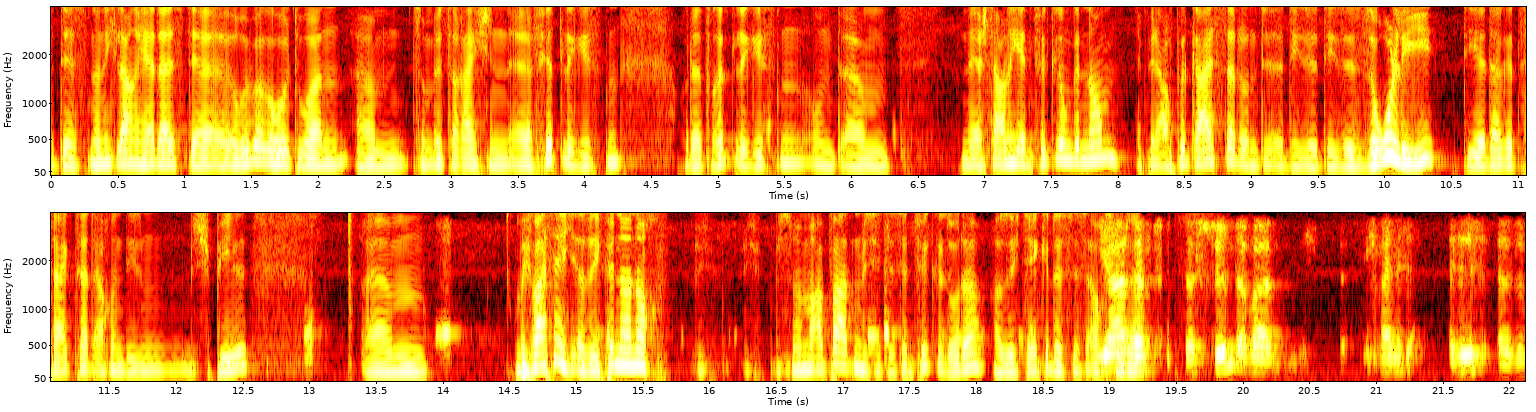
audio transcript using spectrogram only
der ist noch nicht lange her, da ist der äh, rübergeholt worden ähm, zum österreichischen äh, Viertligisten oder Drittligisten und ähm, eine erstaunliche Entwicklung genommen. Ich bin auch begeistert und äh, diese, diese Soli, die er da gezeigt hat, auch in diesem Spiel. Ähm, ich weiß nicht, also ich bin da noch, ich, ich muss mal abwarten, wie sich das entwickelt, oder? Also ich denke, das ist auch ja, so. Der, das, das stimmt, aber ich, ich meine, es, ist, also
